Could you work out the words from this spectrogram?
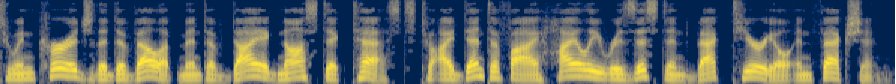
to encourage the development of diagnostic tests to identify highly resistant bacterial infections.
